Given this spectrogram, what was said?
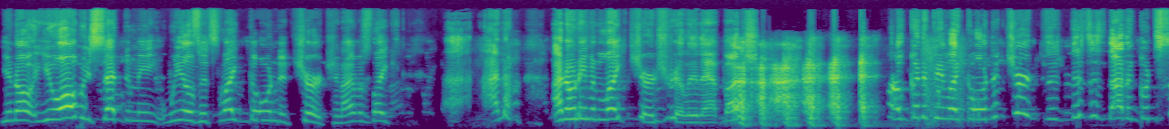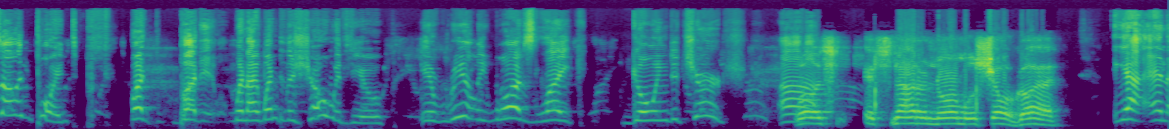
you know, you always said to me, Wheels, it's like going to church. And I was like, I- I don't I don't even like church really that much. how could it be like going to church? This is not a good selling point. But but when I went to the show with you, it really was like going to church. Uh, well, it's it's not a normal show. Go ahead. Yeah, and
